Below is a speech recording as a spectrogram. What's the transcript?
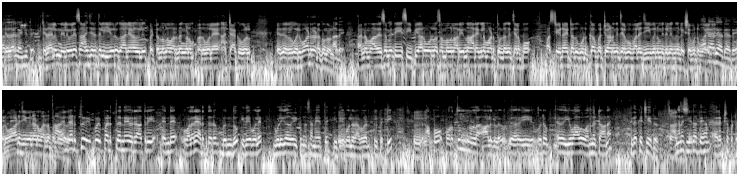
അതെല്ലാം കഴിഞ്ഞിട്ട് ഏതായാലും നിലവിലെ സാഹചര്യത്തിൽ ഈ ഒരു കാലയളവിൽ പെട്ടെന്നുള്ള മരണങ്ങളും അതുപോലെ അറ്റാക്കുകൾ ഇത് ഒരുപാട് നടക്കുന്നുണ്ട്. അതെ. കാരണം അതേസമയത്ത് ഈ സി പി ആർ പോലുള്ള സംഭവങ്ങൾ അറിയുന്ന ആരെങ്കിലും അടുത്തുണ്ടെങ്കിൽ ചിലപ്പോൾ ഫസ്റ്റ് എയ്ഡ് ആയിട്ട് അത് കൊടുക്കാൻ പറ്റുവാണെങ്കിൽ ചിലപ്പോൾ പല ജീവനും ഇതിൽ നിന്നും രക്ഷപ്പെട്ടു അതെ, അതെ, അതെ, അതെ. പോയത് ഒരുപാട് ജീവനാണ് മരണപ്പെട്ടത് എന്റെ അടുത്ത് ഇപ്പോൾ ഇപ്പം അടുത്ത് തന്നെ ഒരു രാത്രി എന്റെ വളരെ അടുത്തൊരു ബന്ധു ഇതേപോലെ ഗുളിക കഴിക്കുന്ന സമയത്ത് ഇതേപോലെ ഒരു അപകടത്തിൽ പറ്റി. അപ്പോൾ പുറത്തു നിന്നുള്ള ആളുകൾ ഈ ഒരു യുവാവ് വന്നിട്ടാണ് ഇതൊക്കെ ചെയ്തത്. അങ്ങനെ. ചെയ്ത് അദ്ദേഹം രക്ഷപ്പെട്ടു.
